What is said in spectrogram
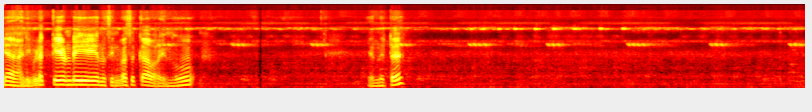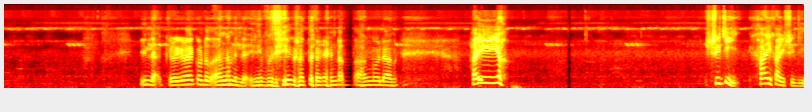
ഞാൻ ഉണ്ട് എന്ന് സിൻവാസക്ക പറയുന്നു. എന്നിട്ട്? ഇല്ല കിളികളെ കൊണ്ട് താങ്ങുന്നില്ല. ഇനി പുതിയ ഗുണത്ത് വേണ്ട താങ്ങൂലാന്ന്. അയ്യോ ഷിജി ഹായ് ഹായ് ഷിജി.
